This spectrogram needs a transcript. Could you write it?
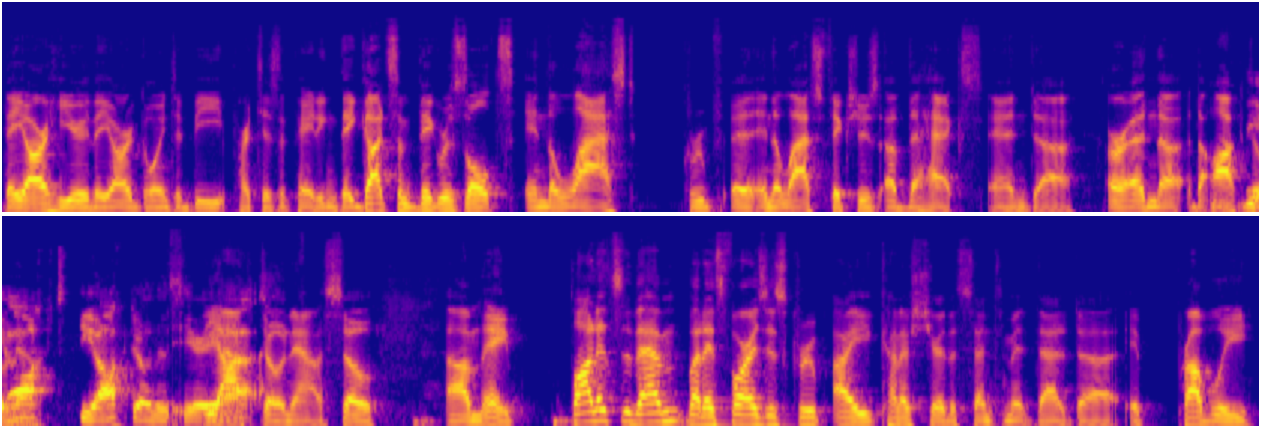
they are here. They are going to be participating. They got some big results in the last group uh, in the last fixtures of the hex and uh, or in the the octo the, oct- the octo this year the yeah. octo now so um, hey plaudits to them but as far as this group i kind of share the sentiment that uh, it probably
